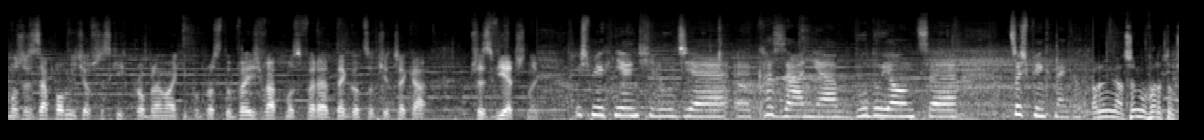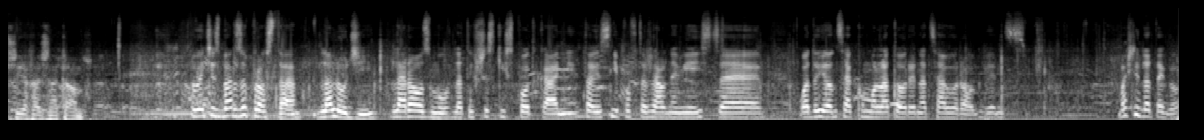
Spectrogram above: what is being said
możesz zapomnieć o wszystkich problemach i po prostu wejść w atmosferę tego, co cię czeka przez wieczność. uśmiechnięci ludzie, e, kazania budujące, coś pięknego. Karolina, czemu warto przyjechać na kamp? Odpowiedź jest bardzo prosta. Dla ludzi, dla rozmów, dla tych wszystkich spotkań. To jest niepowtarzalne miejsce, ładujące akumulatory na cały rok, więc właśnie dlatego.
